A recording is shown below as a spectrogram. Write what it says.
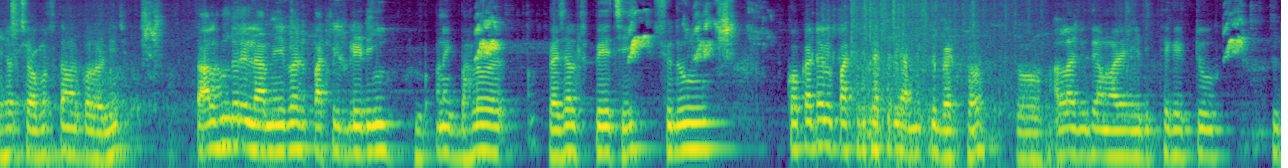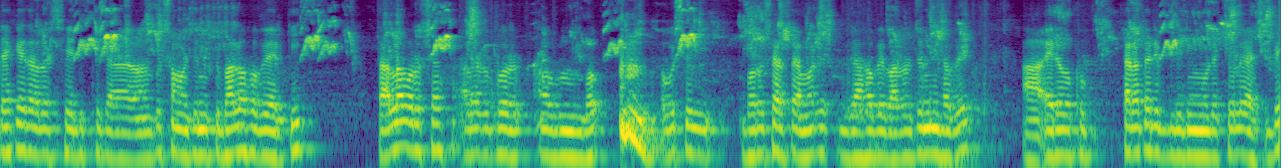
এই হচ্ছে অবস্থা আমার কলোনির। তো আলহামদুলিল্লাহ, আমি এবার পাখির ব্লিডিং অনেক ভালো রেজাল্ট পেয়েছি। শুধু ককাটেল পাখির ক্ষেত্রে আমি একটু ব্যর্থ। তো আল্লাহ যদি আমার এই দিক থেকে একটু দেখে, তাহলে সেই দিক থেকে অল্প সময়ের জন্য একটু ভালো হবে আর কি। তা আল্লাহ ভরসা, আল্লাহর উপর অবশ্যই ভরসা আছে আমার, যা হবে ভালোর জন্যই হবে। এরাও খুব তাড়াতাড়ি ব্লিডিং মোডে চলে আসবে।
